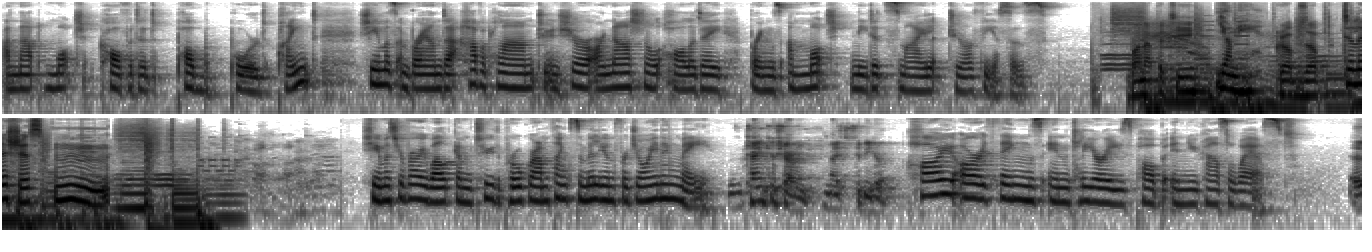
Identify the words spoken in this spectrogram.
and that much coveted pub poured pint, Seamus and Brenda have a plan to ensure our national holiday brings a much needed smile to our faces. Bon appetit. Yummy. Grubs up. Delicious. Mmm. Seamus, you're very welcome to the programme. Thanks a million for joining me. Thank you, Sharon. Nice to be here. How are things in Cleary's pub in Newcastle West? Uh,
